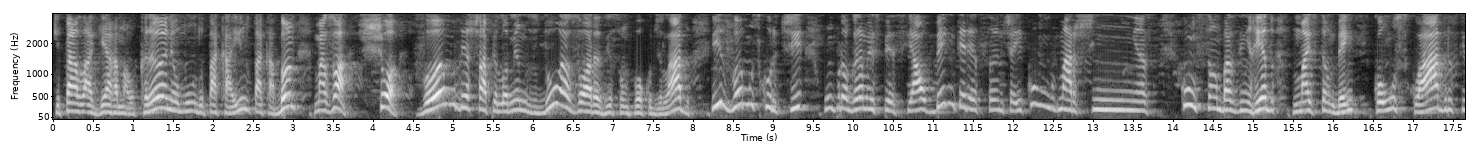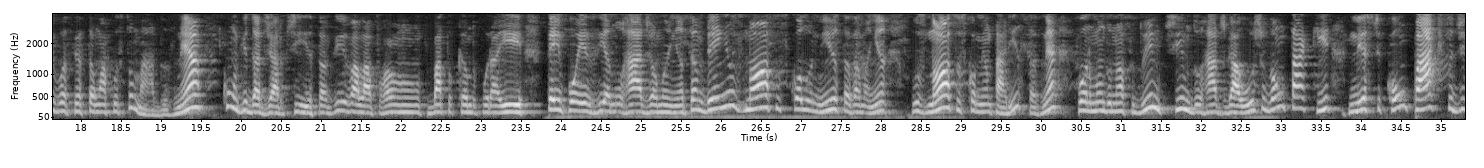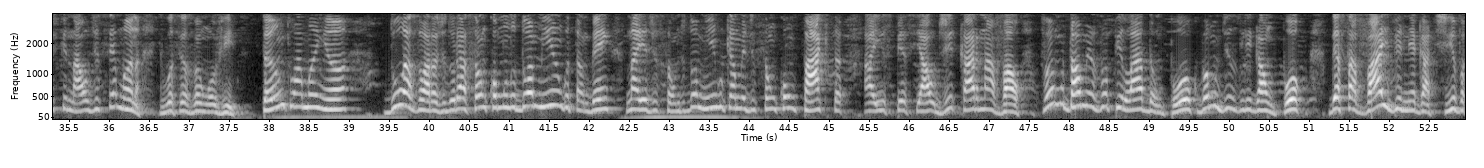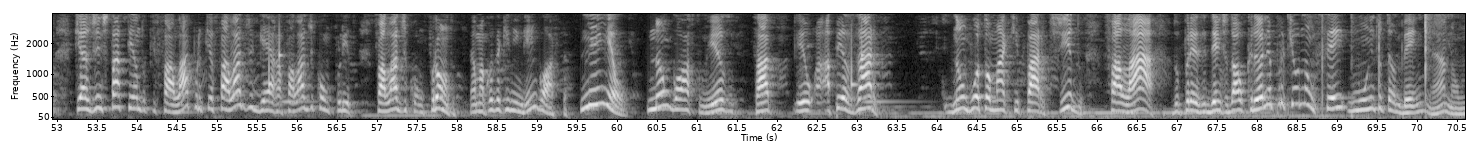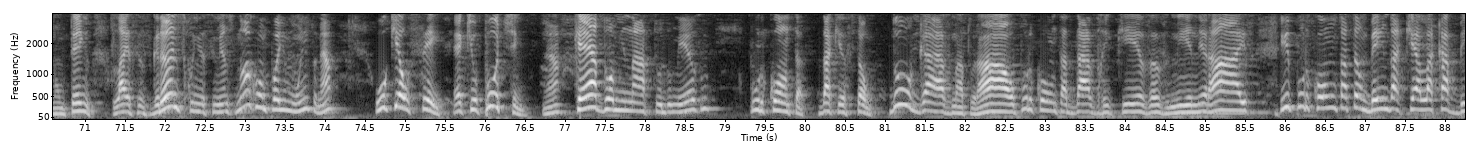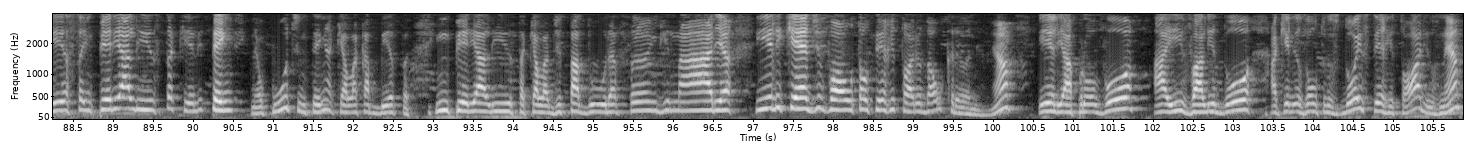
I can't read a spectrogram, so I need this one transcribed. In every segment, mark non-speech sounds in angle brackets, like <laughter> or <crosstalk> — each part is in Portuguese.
que tá lá a guerra na Ucrânia, o mundo tá caindo, tá acabando, mas ó, show, Vamos deixar pelo menos duas horas isso um pouco de lado e vamos curtir um programa especial bem interessante aí, com marchinhas, com sambas enredo, mas também com os quadros que vocês estão acostumados, né? Com vida de artista, Viva la France, batucando por aí, tem poesia no rádio amanhã também, e os nossos colunistas amanhã, os nossos comentaristas, né? Formando o nosso Dream Team do Rádio Gaúcho, vão estar tá aqui neste compacto de final de semana, que vocês vão ouvir tanto amanhã, duas horas de duração, como no domingo também, na edição de domingo, que é uma edição compacta aí especial de carnaval. Vamos dar uma exopilada um pouco, vamos desligar um pouco dessa vibe negativa que a gente está tendo que falar, porque falar de guerra, falar de conflito, falar de confronto é uma coisa que ninguém gosta. Nem eu. Não gosto mesmo, sabe? Eu, apesar não vou tomar aqui partido, falar do presidente da Ucrânia, porque eu não sei muito também, né? não, não tenho lá esses grandes conhecimentos, não acompanho muito, né? O que eu sei é que o Putin né, quer dominar tudo mesmo, por conta da questão do gás natural, por conta das riquezas minerais e por conta também daquela cabeça imperialista que ele tem. Né? O Putin tem aquela cabeça imperialista, aquela ditadura sanguinária e ele quer de volta ao território da Ucrânia. Né? Ele aprovou, aí validou aqueles outros dois territórios, né?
